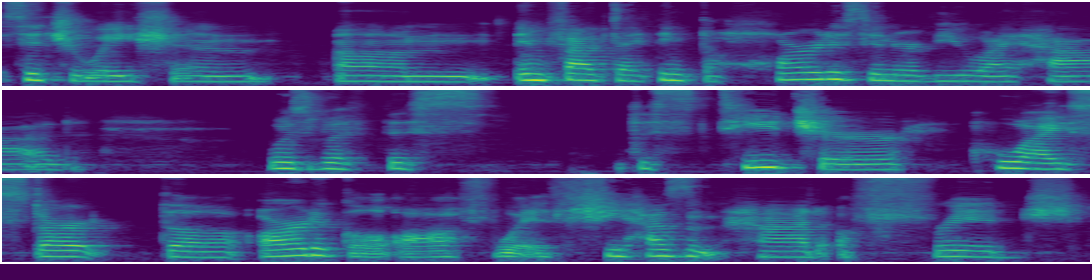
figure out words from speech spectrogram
situation. Um, in fact, I think the hardest interview I had was with this this teacher who I start the article off with, she hasn't had a fridge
